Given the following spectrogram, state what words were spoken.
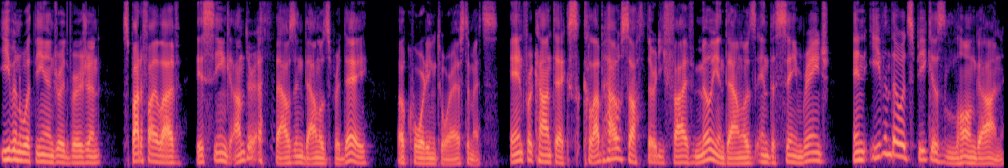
Even with the Android version, Spotify Live is seeing under a thousand downloads per day, according to our estimates. And for context, Clubhouse saw 35 million downloads in the same range and even though its peak is long gone,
